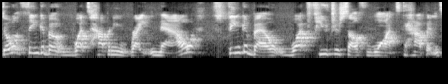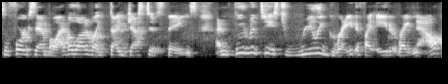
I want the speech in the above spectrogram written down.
don't think about what's happening right now. Think about what future self wants to happen. So, for example, I have a lot of like digestive things, and food would taste really great if I ate it right now.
